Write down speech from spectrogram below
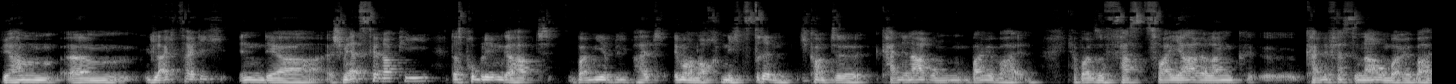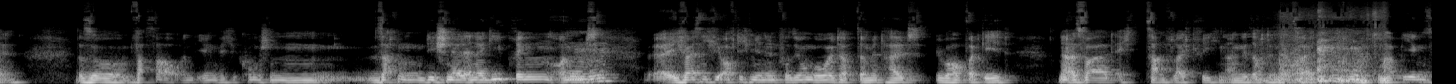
Wir haben ähm, gleichzeitig in der Schmerztherapie das Problem gehabt, bei mir blieb halt immer noch nichts drin. Ich konnte keine Nahrung bei mir behalten. Ich habe also fast zwei Jahre lang äh, keine feste Nahrung bei mir behalten. Also Wasser und irgendwelche komischen Sachen, die schnell Energie bringen und Mhm. äh, ich weiß nicht, wie oft ich mir eine Infusion geholt habe, damit halt überhaupt was geht. Na, es war halt echt Zahnfleischkriechen angesagt in der Zeit. Und hab irgend,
